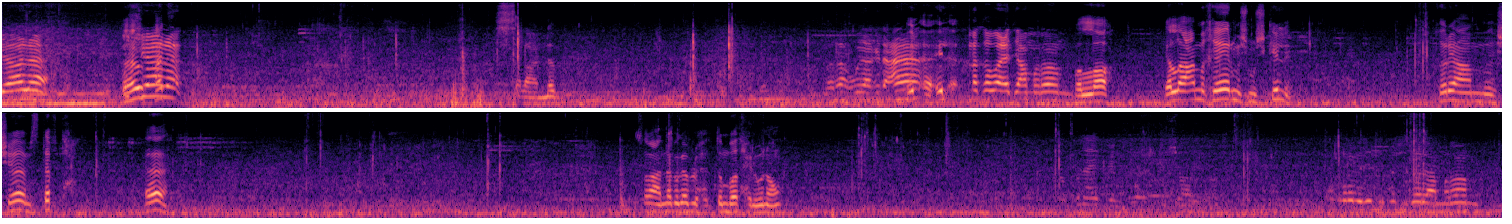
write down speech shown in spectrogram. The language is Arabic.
يالا خش يالا الصلاة على النبي يا جدعان القى القى ما قواعد يا عم رام والله. يلا يا عم خير مش مشكلة. خير يا عم هشام استفتح. ها. صلى على النبي جاب له حتتين بيض حلوين أهو. ربنا يكرمك ان شاء الله عم رام اللي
